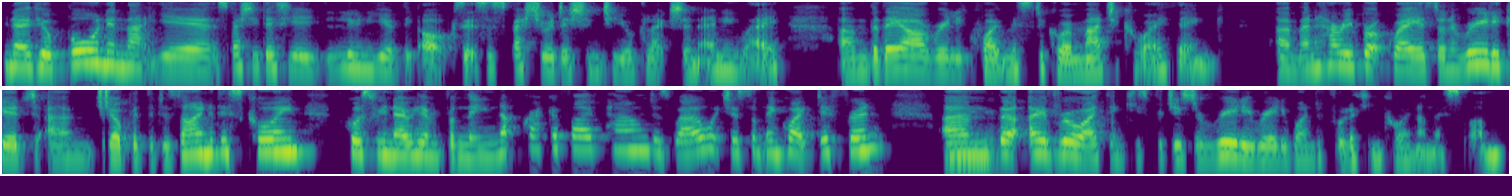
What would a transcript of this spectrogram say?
you know, if you're born in that year, especially this year, Lunar Year of the Ox, it's a special addition to your collection anyway. Um, but they are really quite mystical and magical, I think. Um, and Harry Brockway has done a really good um, job with the design of this coin. Of course, we know him from the Nutcracker five pound as well, which is something quite different. Um, mm. But overall, I think he's produced a really, really wonderful looking coin on this one.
